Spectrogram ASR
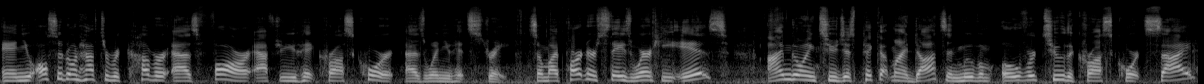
and you also don't have to recover as far after you hit cross court as when you hit straight. So my partner stays where he is. I'm going to just pick up my dots and move them over to the cross court side.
